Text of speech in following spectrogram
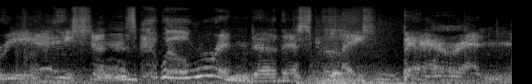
Creations will render this place barren.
